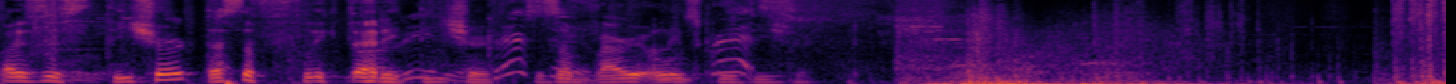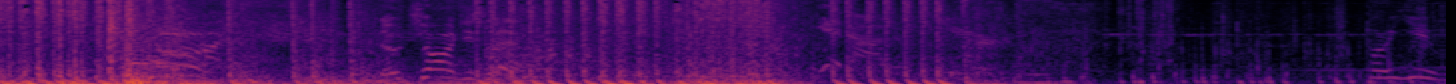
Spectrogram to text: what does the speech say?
What is this t-shirt? That's the Flick Daddy t-shirt. It's a very old school t-shirt. No charges left. Get out of here. For you.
